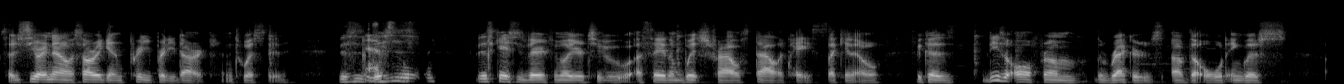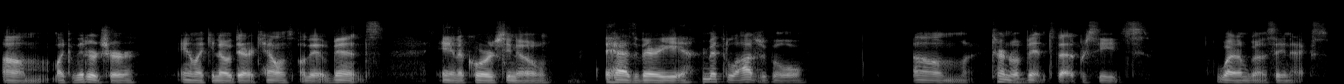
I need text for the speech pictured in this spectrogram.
So you see right now, it's already getting pretty, pretty dark and twisted. This is Absolutely. this is this case is very familiar to a Salem witch trial style of case, like you know, because these are all from the records of the old English, um, like literature, and like you know their accounts on the events, and of course you know, it has a very mythological, um, turn of events that precedes what I'm going to say next.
